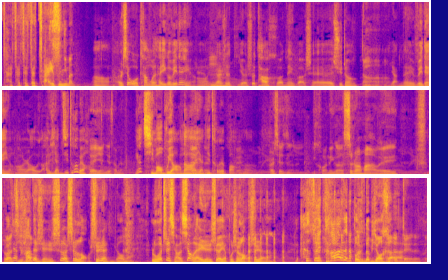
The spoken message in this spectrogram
踩踩踩踩踩死你们！啊！而且我看过他一个微电影，嗯应该是也是他和那个谁徐峥啊啊啊！演的微电影，然后啊演技特别好，对，演技特别好，你看其貌不扬的啊，演技特别棒，对嗯。而且是以一口那个四川话为关键他的人设是老实人，你知道吧？罗志祥向来人设也不是老实人啊，所以他的崩的比较狠。对对对，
